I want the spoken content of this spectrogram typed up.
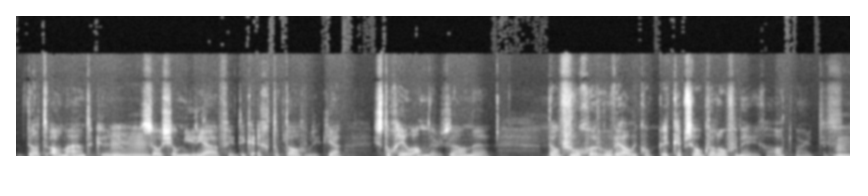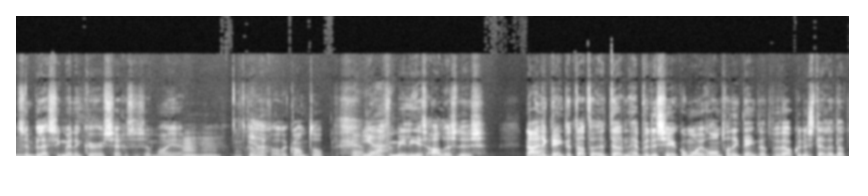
dat allemaal aan te kunnen. Mhm. Social media vind ik echt op het ogenblik, ja, is toch heel anders dan, eh, dan vroeger. Hoewel, ik, ook, ik heb ze ook wel over mee gehad. Maar het is, Het is een blessing met een curse, zeggen ze zo mooi. Hè? Mhm. Het kan Ja. echt alle kanten op. Ja. ja, Familie is alles dus. Nou, en ik denk dat, dat eh, dan hebben we de cirkel mooi rond. Want ik denk dat we wel kunnen stellen dat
